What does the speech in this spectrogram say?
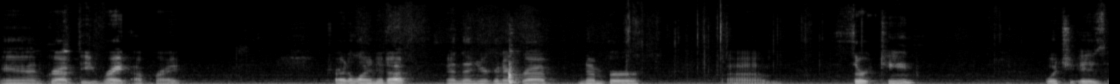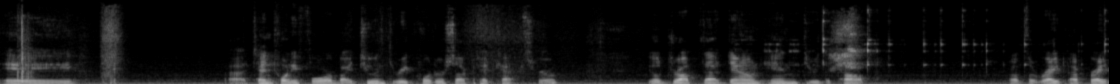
And grab the right upright. Try to line it up, and then you're to grab number um, 13, which is a uh, 1024 by 2 and 3 quarter socket head cap screw. You'll drop that down in through the top of the right upright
